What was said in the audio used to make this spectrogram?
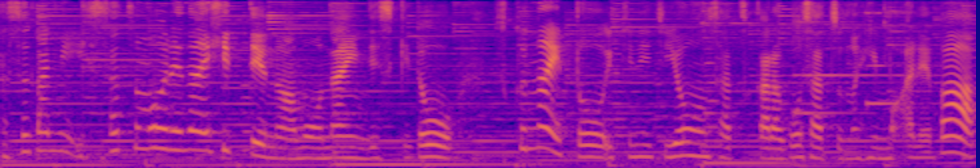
さすがに1冊も売れない日っていうのはもうないんですけど少ないと1日4冊から5冊の日もあれば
